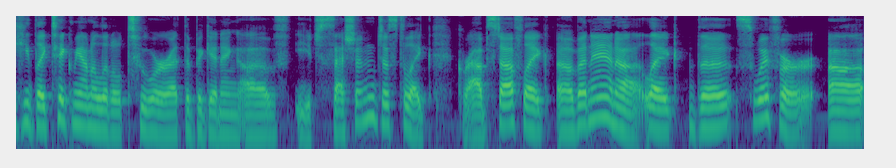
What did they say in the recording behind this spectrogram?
He'd like take me on a little tour at the beginning of each session just to like grab stuff like a banana like the swiffer uh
